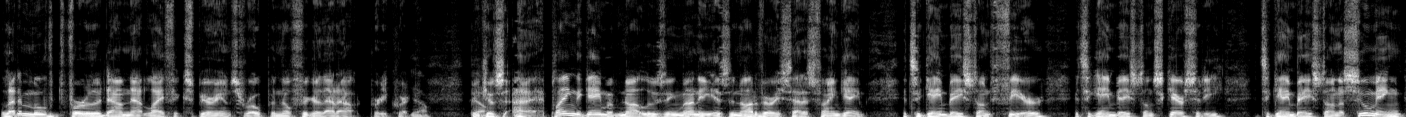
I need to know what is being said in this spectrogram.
Let them move further down that life experience rope, and they'll figure that out pretty quick. Yeah. Because uh, playing the game of not losing money is not a very satisfying game. It's a game based on fear. It's a game based on scarcity. It's a game based on assuming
